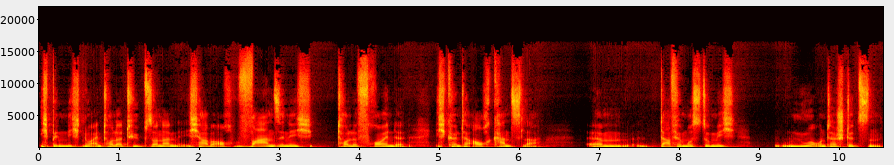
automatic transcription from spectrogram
ich bin nicht nur ein toller Typ, sondern ich habe auch wahnsinnig tolle Freunde. Ich könnte auch Kanzler. Ähm, dafür musst du mich nur unterstützen.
